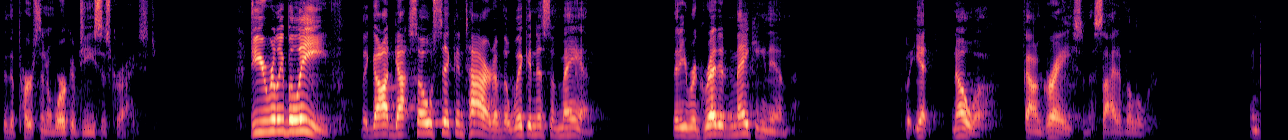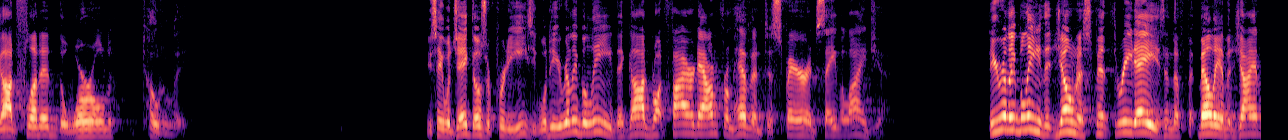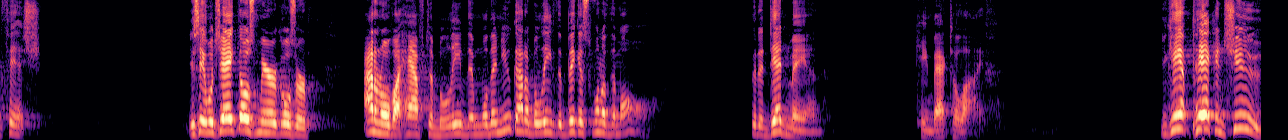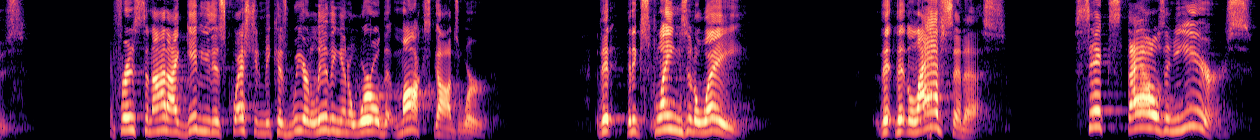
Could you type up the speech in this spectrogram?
through the person and work of Jesus Christ. Do you really believe that God got so sick and tired of the wickedness of man that he regretted making them? But yet Noah found grace in the sight of the Lord. And God flooded the world totally. You say, well, Jake, those are pretty easy. Well, do you really believe that God brought fire down from heaven to spare and save Elijah? Do you really believe that Jonah spent three days in the belly of a giant fish? You say, well, Jake, those miracles are, I don't know if I have to believe them. Well, then you've got to believe the biggest one of them all that a dead man came back to life. You can't pick and choose. And friends, tonight I give you this question because we are living in a world that mocks God's Word, that, that explains it away, that, that laughs at us. 6,000 years.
